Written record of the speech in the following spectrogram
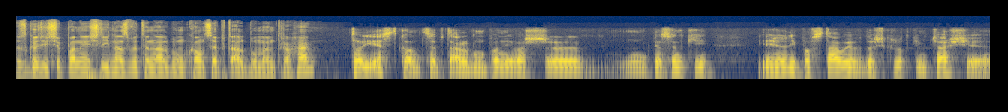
zgodzi się pan, jeśli nazwę ten album koncept albumem trochę? To jest koncept album, ponieważ e, piosenki, jeżeli powstały w dość krótkim czasie,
